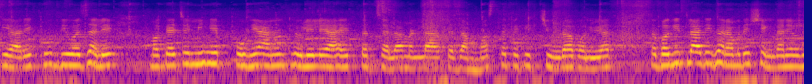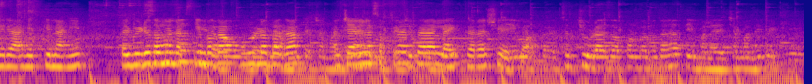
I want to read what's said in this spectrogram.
की अरे खूप दिवस झाले. मक्याचे मी हे पोहे आणून ठेवलेले आहेत. तर चला म्हणलं त्याचा मस्तपैकी चिवडा बनवूयात. तर बघितलं आधी घरामध्ये शेंगदाणे वगैरे आहेत की नाही. तर व्हिडिओ तुम्ही नक्की बघा पूर्ण बघा. आणि चॅनलला सबस्क्राईब करा लाईक करा शेअर करा. चिवडा जो आपण बनवता ना ते मला याच्यामध्ये भेटले.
